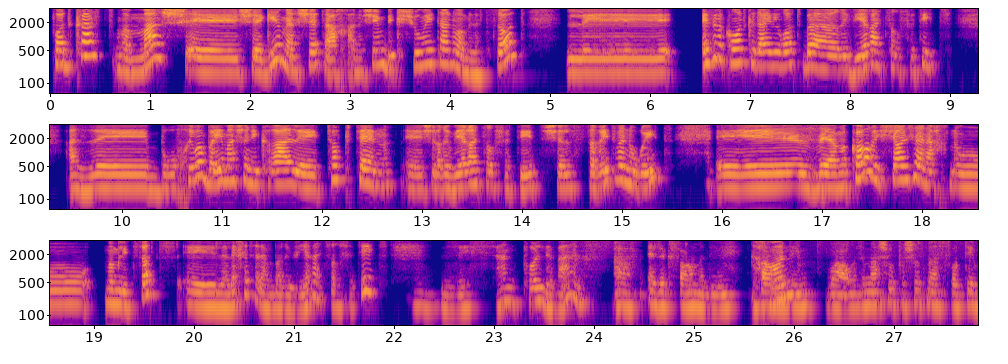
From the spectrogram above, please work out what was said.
פודקאסט ממש אה, שהגיע מהשטח, אנשים ביקשו מאיתנו המלצות לאיזה מקומות כדאי לראות בריביירה הצרפתית. אז אה, ברוכים הבאים, מה שנקרא, ל top 10 אה, של הריביירה הצרפתית, של שרית ונורית. אה, והמקום הראשון שאנחנו ממליצות אה, ללכת אליו בריביירה הצרפתית, אממ. זה סן פול דה ואנס. אה, איזה כפר מדהים. נכון? כפר מדהים. וואו, זה משהו פשוט מהסרטים.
